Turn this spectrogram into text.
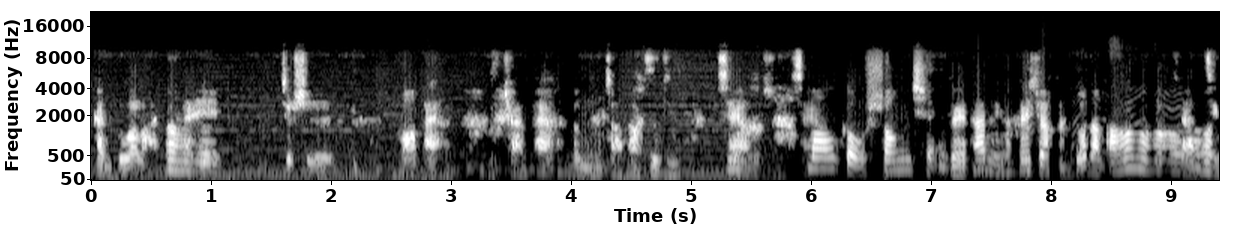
更多了，嗯因为就是猫派、犬派都能找到自己想要的猫狗双全对，它里面可以选很多的猫，哦，像金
